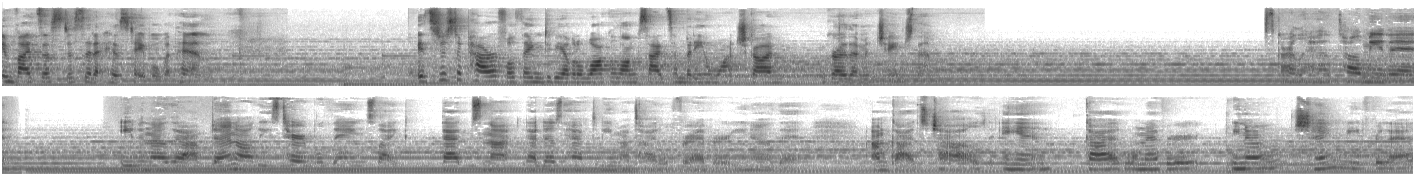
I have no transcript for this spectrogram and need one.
invites us to sit at His table with Him. It's just a powerful thing to be able to walk alongside somebody and watch God grow them and change them. Scarlet Hope told me that even though that I've done all these terrible things, like that's not that doesn't have to be my title forever, you know, that I'm God's child and God will never, you know, shame me for that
